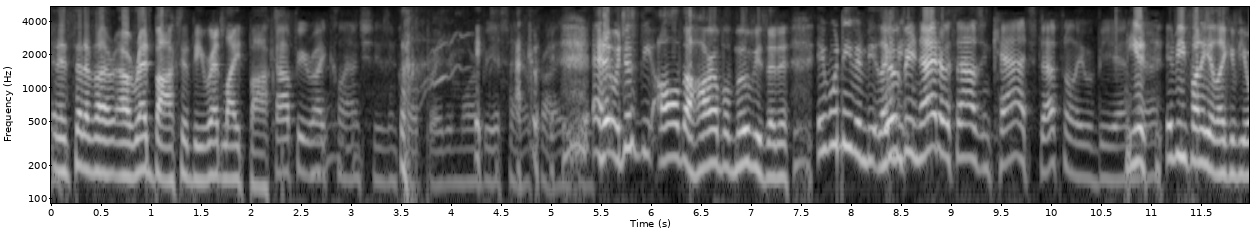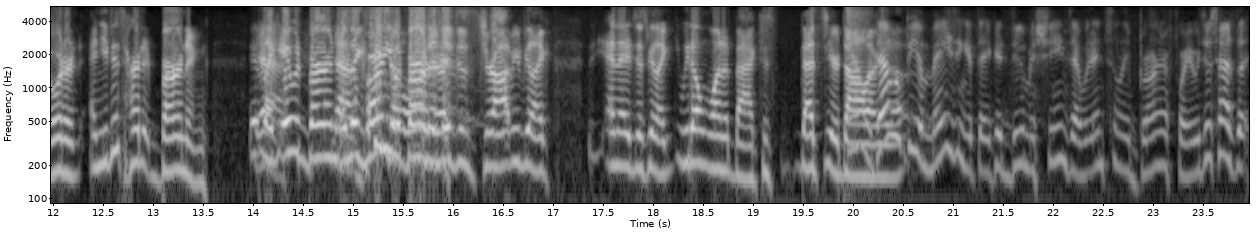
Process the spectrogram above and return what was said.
and instead of a, a red box, it'd be red light box. Copyright Clown Shoes Incorporated, Morbius Enterprises. and it would just be all the horrible movies in it. It wouldn't even be like it would be Night of a Thousand Cats. Definitely would be in you, there. it'd be funny like if you ordered and you just heard it burning. It, Yeah. Like it would burn, Yeah, and like burn CD would burn, and order. it just drop. You'd be like, and they'd just be like, we don't want it back. Just that's your dollar. would- That, you know? would be amazing if they could do machines that would instantly burn it for you. It just has the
